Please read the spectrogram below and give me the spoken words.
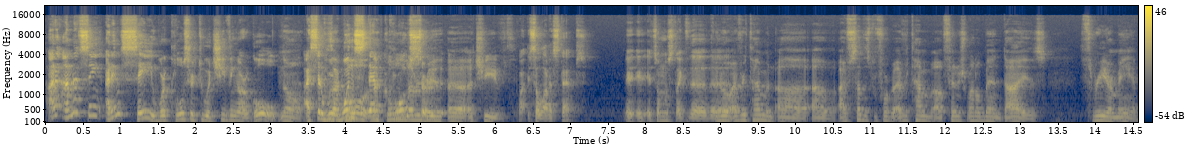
I, I'm not saying. I didn't say we're closer to achieving our goal. No. I said we're one goal- step that goal will closer. Be, uh, achieved. It's a lot of steps. It, it, it's almost like the the. You know, every time uh, uh, I've said this before, but every time a Finnish metal band dies, three are made.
